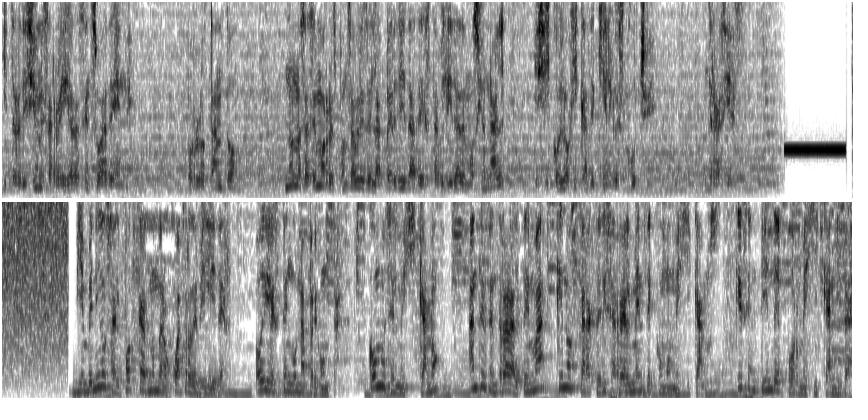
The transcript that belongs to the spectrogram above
y tradiciones arraigadas en su ADN. Por lo tanto, no nos hacemos responsables de la pérdida de estabilidad emocional y psicológica de quien lo escuche. Gracias. Bienvenidos al podcast número 4 de Leader. Hoy les tengo una pregunta. ¿Cómo es el mexicano? Antes de entrar al tema, ¿qué nos caracteriza realmente como mexicanos? ¿Qué se entiende por mexicanidad?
